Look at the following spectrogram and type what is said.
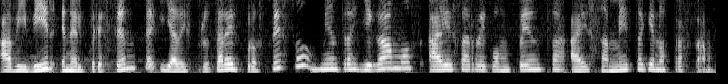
a vivir en el presente y a disfrutar el proceso mientras llegamos a esa recompensa, a esa meta que nos trazamos.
